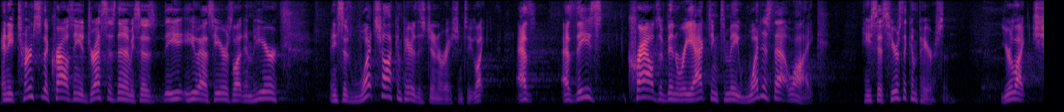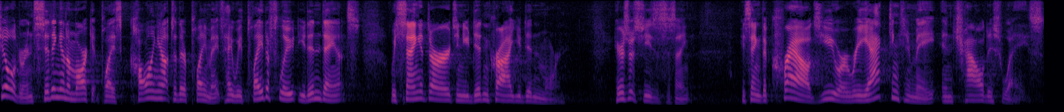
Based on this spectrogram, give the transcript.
And he turns to the crowds and he addresses them. He says, He who has ears, let him hear. And he says, What shall I compare this generation to? Like, as, as these crowds have been reacting to me, what is that like? He says, Here's the comparison. You're like children sitting in a marketplace calling out to their playmates, Hey, we played a flute, you didn't dance. We sang a dirge, and you didn't cry, you didn't mourn. Here's what Jesus is saying He's saying, The crowds, you are reacting to me in childish ways.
